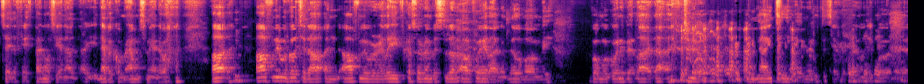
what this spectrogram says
take the fifth penalty, and I, I, it never come round to me. I know. Uh, half of me were gutted out, and half of me were relieved because I remember stood on halfway line at Millmoor and me when we're going a bit like that. You know, 19 getting ready to take a penalty. But, uh,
